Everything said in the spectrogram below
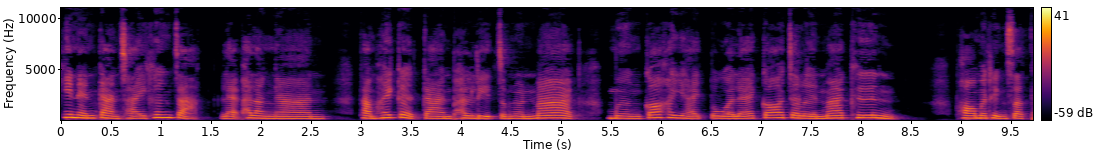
ที่เน้นการใช้เครื่องจักรและพลังงานทำให้เกิดการผลิตจำนวนมาก เมืองก็ขยายตัวและก็เจริญมากขึ้น พอมาถึงศต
